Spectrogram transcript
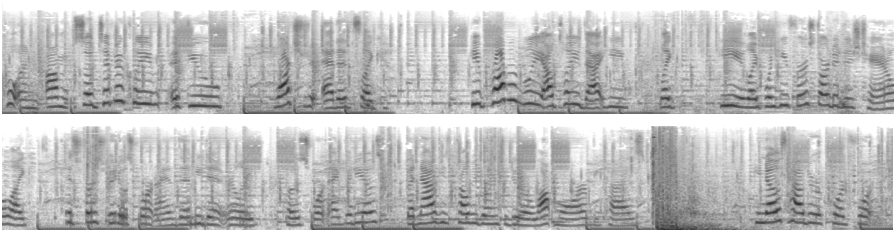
Colton, um, so typically, if you watch edits, like he probably I'll tell you that he like he like when he first started his channel like his first video was Fortnite and then he didn't really post Fortnite videos but now he's probably going to do a lot more because he knows how to record Fortnite.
